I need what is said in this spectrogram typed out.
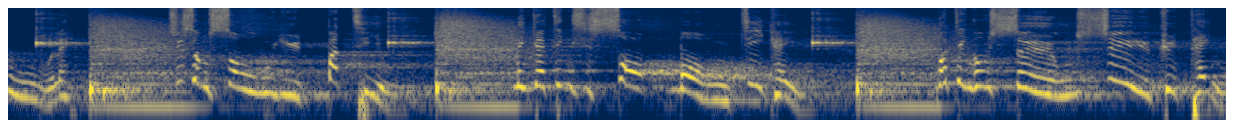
顧呢？主上數月不朝，明日正是朔亡之期。我正好上書決定，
